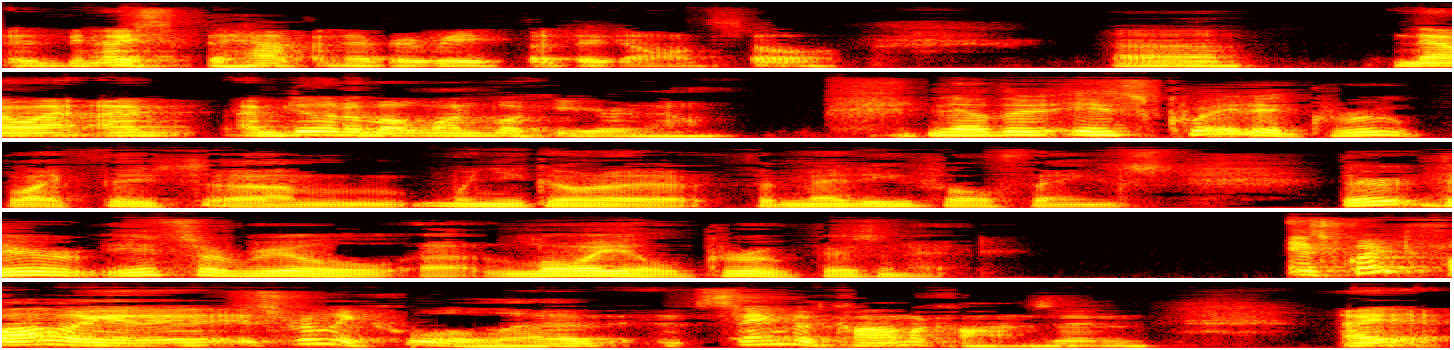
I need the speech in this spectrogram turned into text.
it'd be nice if they happen every week, but they don't. So uh, now I, I'm I'm doing about one book a year now. Now there is quite a group like these. Um, when you go to the medieval things, they're they're it's a real uh, loyal group, isn't it? it's quite following it. It's really cool. Uh, same with Comic Cons, and I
